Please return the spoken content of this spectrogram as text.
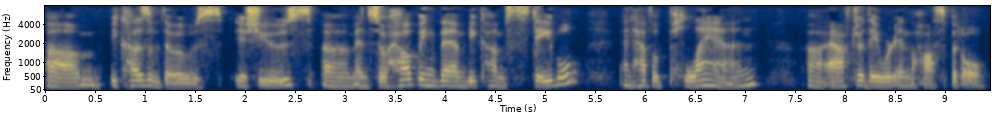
um, because of those issues. Um, and so helping them become stable and have a plan uh, after they were in the hospital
